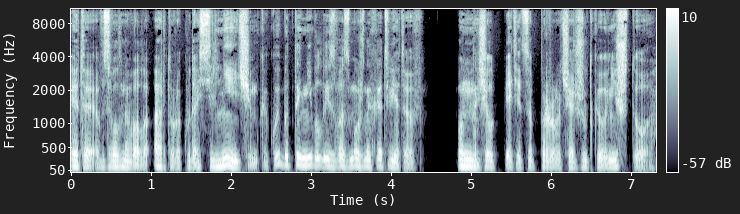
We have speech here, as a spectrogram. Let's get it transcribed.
Это взволновало Артура куда сильнее, чем какой бы то ни было из возможных ответов. Он начал пятиться прочь от жуткого ничто.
